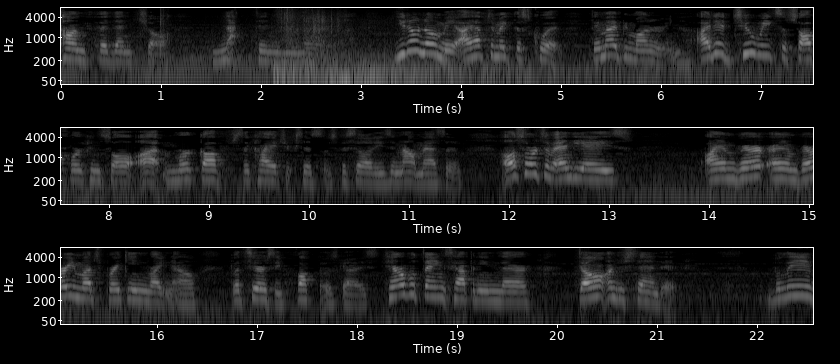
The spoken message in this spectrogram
Confidential. Nothing more. You don't know me. I have to make this quick. They might be monitoring. I did two weeks of software consult at Murkoff Psychiatric Systems facilities in Mount Massive. All sorts of NDAs. I am very, I am very much breaking right now. But seriously, fuck those guys. Terrible things happening there. Don't understand it. Believe,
